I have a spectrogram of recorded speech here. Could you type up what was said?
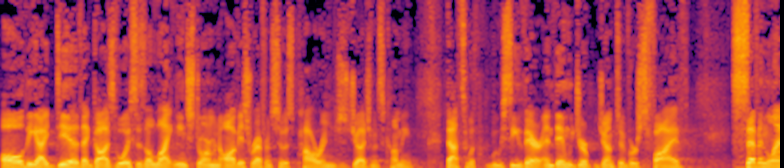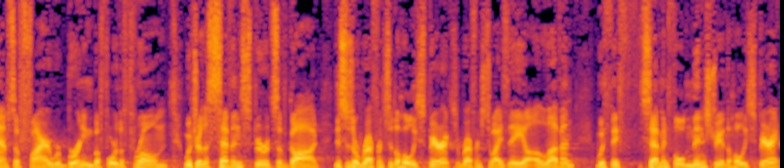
All the idea that God's voice is a lightning storm, an obvious reference to his power and his judgments coming. That's what we see there. And then we jump to verse 5. Seven lamps of fire were burning before the throne, which are the seven spirits of God. This is a reference to the Holy Spirit. It's a reference to Isaiah 11 with the sevenfold ministry of the Holy Spirit.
